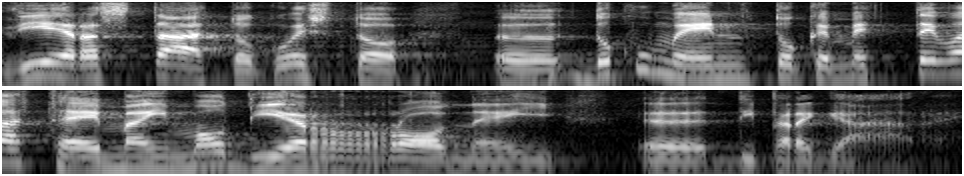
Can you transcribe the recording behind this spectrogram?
vi era stato questo eh, documento che metteva a tema i modi erronei eh, di pregare.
